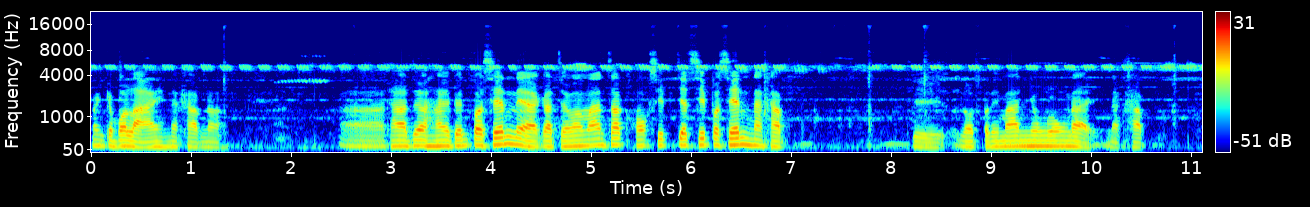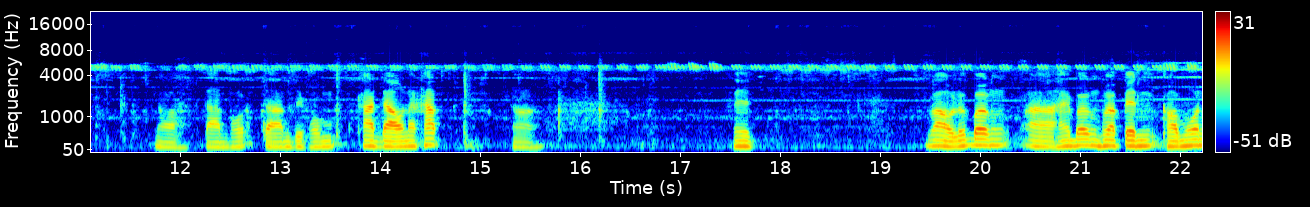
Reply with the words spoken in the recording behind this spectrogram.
มันก็บ่หลายนะครับเนาะถ้าจะให้เป็นเปอร์เซ็นต์เนี่ยก็จะประมาณสักหกสิบเจ็ดสิบเปอร์เซ็นต์นะครับ ที่ลดปริมาณยุงลงได้นะครับเนาะตามผมตามที่ผมคาดเดานะครับเนาะนี่เว้าหรือเบิ้งอ่าให้เบิ้งเพื่อเป็นข้อมูล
